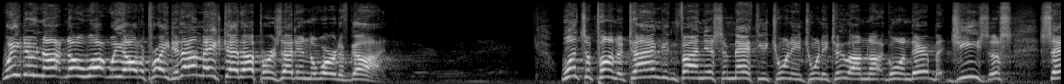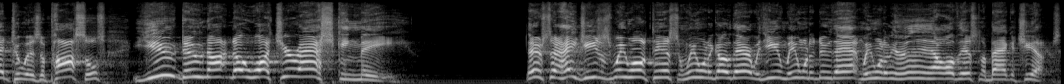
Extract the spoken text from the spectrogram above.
We do not know what we ought to pray. Did I make that up or is that in the Word of God? Once upon a time, you can find this in Matthew 20 and 22. I'm not going there, but Jesus said to his apostles, You do not know what you're asking me. They're saying, Hey, Jesus, we want this and we want to go there with you and we want to do that and we want to be uh, all this in a bag of chips.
